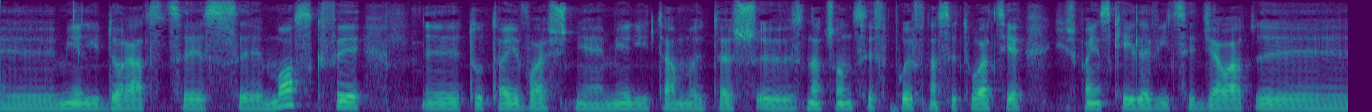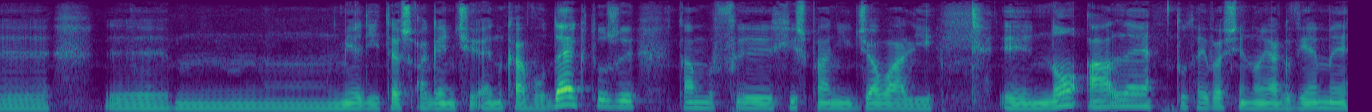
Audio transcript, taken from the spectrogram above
y, mieli doradcy z Moskwy, tutaj właśnie mieli tam też znaczący wpływ na sytuację hiszpańskiej lewicy, działa, mm, mieli też agenci NKWD, którzy tam w Hiszpanii działali, no ale tutaj właśnie, no jak wiemy,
